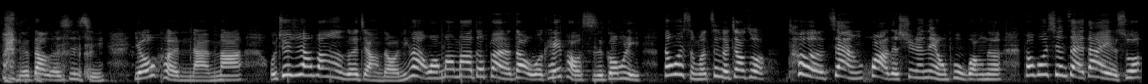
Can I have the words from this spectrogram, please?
办得到的事情，有很难吗？我觉得就像方哥哥讲的哦，你看王妈妈都办得到，我可以跑十公里，那为什么这个叫做特战化的训练内容曝光呢？包括现在大家也说。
